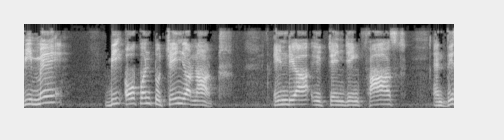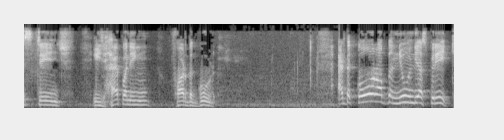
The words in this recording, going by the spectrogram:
we may be open to change or not. India is changing fast and this change is happening for the good. At the core of the New India spirit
